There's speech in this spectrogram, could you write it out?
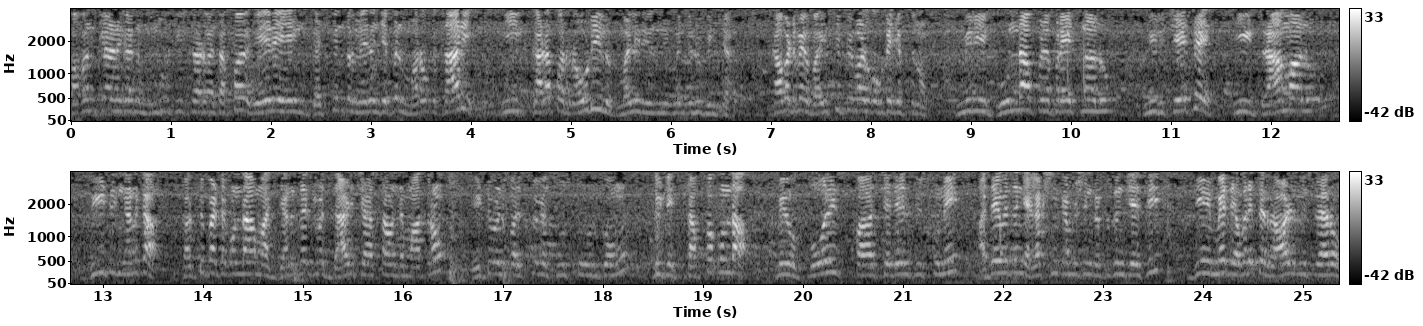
పవన్ కళ్యాణ్ గారిని ముందుకు తీసుకురావడమే తప్ప వేరే ఏం గత్యంతరం లేదని చెప్పి మరొకసారి ఈ కడప రౌడీలు మళ్ళీ నిరూపించారు. కాబట్టి మేము వైసీపీ వాళ్ళకి ఒకటే చెప్తున్నాం. మీరు ఈ గూండా ప్రయత్నాలు మీరు చేసే ఈ డ్రామాలు వీటిని కనుక కట్టుపెట్టకుండా మా జనసేన మీద దాడి చేస్తా ఉంటే మాత్రం ఎటువంటి పరిస్థితులు మేము చూస్తూ ఊరుకోము. వీటిని తప్పకుండా మేము పోలీస్ చర్యలు తీసుకుని అదేవిధంగా ఎలక్షన్ కమిషన్ రిప్రజెంట్ చేసి దీని మీద ఎవరైతే రాళ్ళు విసిరారో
